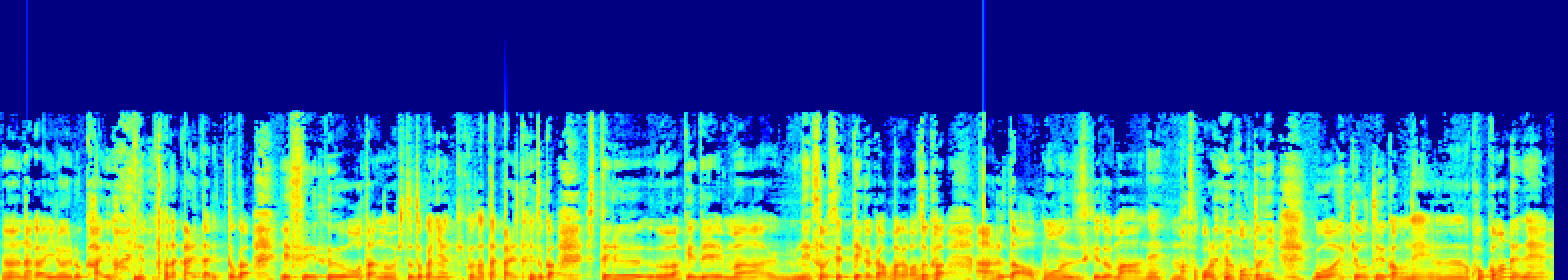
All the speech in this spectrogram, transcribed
うん、なんかいろいろ会話でも叩かれたりとか、SF オータの人とかには結構叩かれたりとか してるわけで、まあね、そういう設定がガバガバとか あるとは思うんですけど、まあね、まあそこら辺本当にご愛嬌というかもね、うん、ここまでね、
